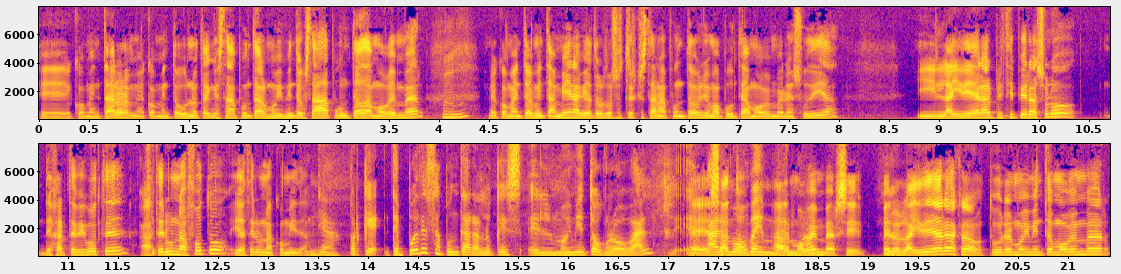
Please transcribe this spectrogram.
eh, comentaron, me comentó uno también que estaba apuntado al movimiento, que estaba apuntado a Movember, Ujú. me comentó a mí también, había otros dos o tres que estaban apuntados, yo me apunté a Movember en su día, y la idea era al principio era solo dejarte bigote, hacer una foto y hacer una comida. Ya, porque te puedes apuntar a lo que es el movimiento global, eh, al Exacto, Movember, Al ¿no? Movember, sí. Pero Mm. la idea era, claro, tú en el movimiento Movember,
